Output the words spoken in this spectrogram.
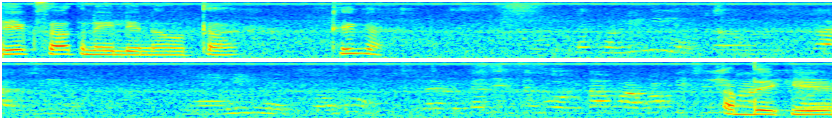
एक साथ नहीं लेना होता है, ठीक है? अब देखिए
